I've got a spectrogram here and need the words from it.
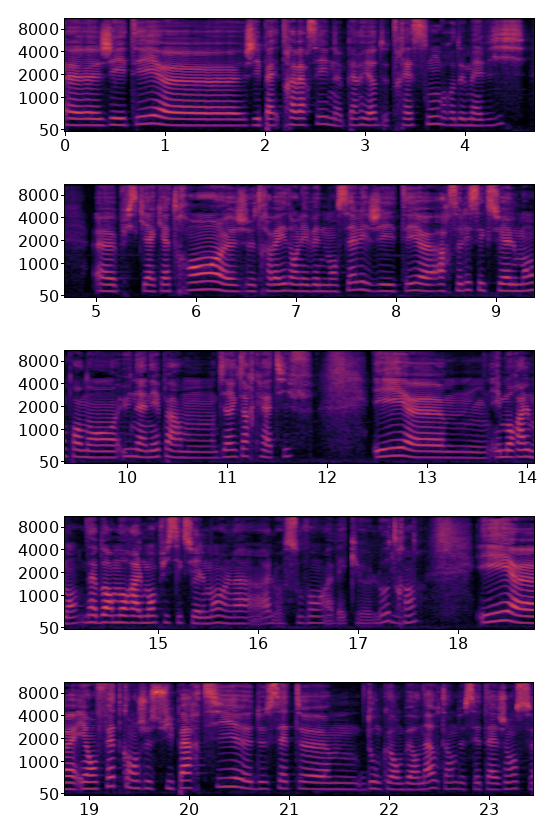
Euh, j'ai été, euh, j'ai traversé une période très sombre de ma vie, euh, puisqu'il y a quatre ans, je travaillais dans l'événementiel et j'ai été harcelée sexuellement pendant une année par mon directeur créatif. Et, euh, et moralement, d'abord moralement puis sexuellement, là, souvent avec euh, l'autre. hein. Et, euh, et en fait, quand je suis partie de cette, donc en burn-out, hein, de cette agence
